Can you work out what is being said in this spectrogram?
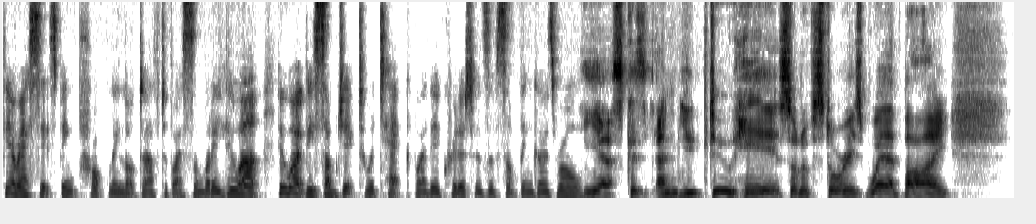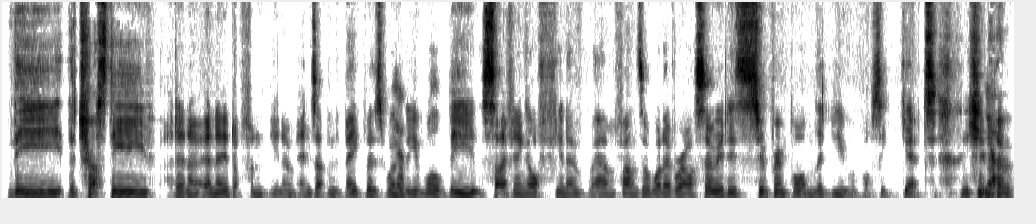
their assets being properly looked after by somebody who aren't who won't be subject to attack by their creditors if something goes wrong. Yes, because and you do hear sort of stories whereby the the trustee, I don't know, and it often you know ends up in the papers where Yeah. it will be siphoning off you know um, funds or whatever else. So it is super important that you obviously get you Yeah. know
